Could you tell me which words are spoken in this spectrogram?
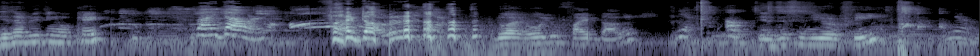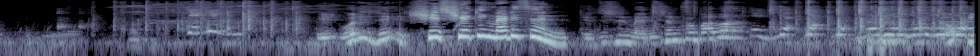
Is everything okay? Five dollars. Five dollars. Do I owe you five dollars? Yes. Oh Is this is your fee? no. Is- What is this? She's shaking medicine. Is this is medicine for Baba? Yeah, yeah, yeah, yeah, yeah, yeah, yeah. Okay.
